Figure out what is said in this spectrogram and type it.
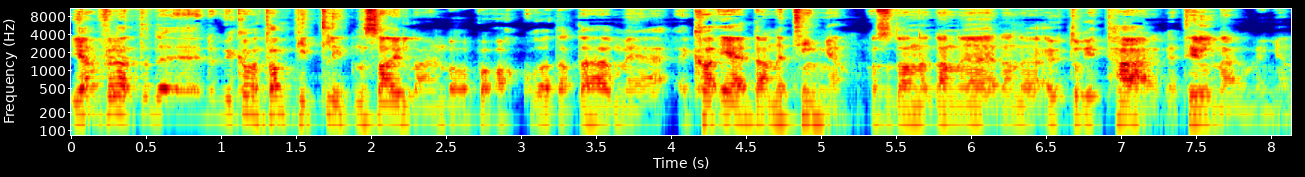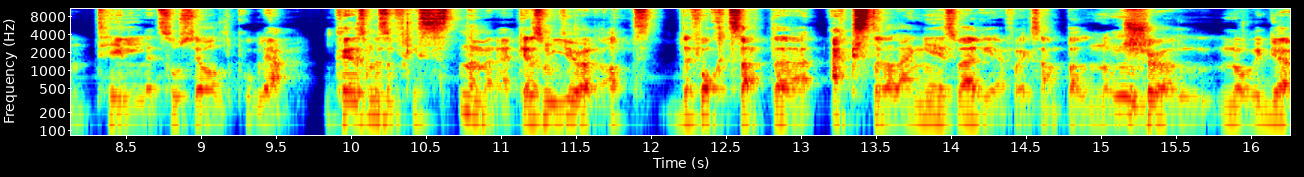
Ja, for at det, Vi kan jo ta en bitte liten sideline bare på akkurat dette her med hva er denne tingen? Altså denne, denne, denne autoritære tilnærmingen til et sosialt problem. Hva er det som er så fristende med det? Hva er det som gjør at det fortsetter ekstra lenge i Sverige, f.eks., når Mm. sjøl Norge,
